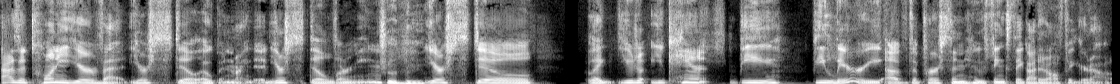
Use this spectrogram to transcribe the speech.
as a 20 year vet, you're still open minded. You're still learning. Should be. You're still like you. don't- You can't be be leery of the person who thinks they got it all figured out.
